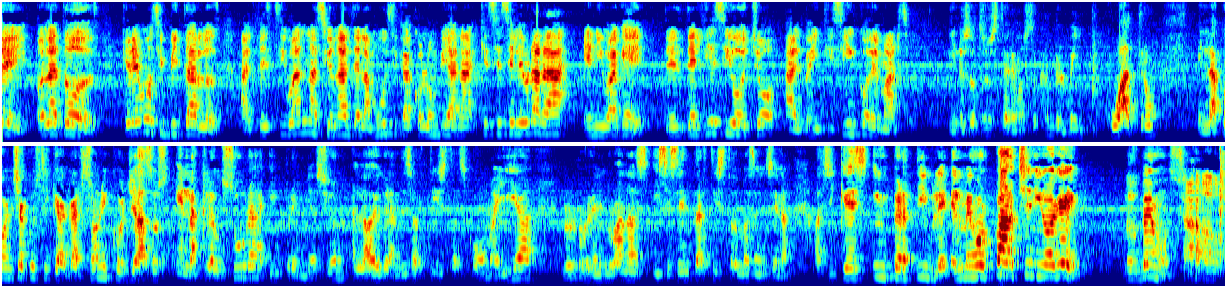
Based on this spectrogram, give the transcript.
Hey, hola a todos. Queremos invitarlos al Festival Nacional de la Música Colombiana que se celebrará en Ibagué desde el 18 al 25 de marzo. Y nosotros estaremos tocando el 24 en la Concha Acústica Garzón y Collazos en la clausura y premiación al lado de grandes artistas como Maía, Los reinruanas y 60 artistas más en escena. Así que es imperdible, el mejor parche en Ibagué. Nos vemos. Chao.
